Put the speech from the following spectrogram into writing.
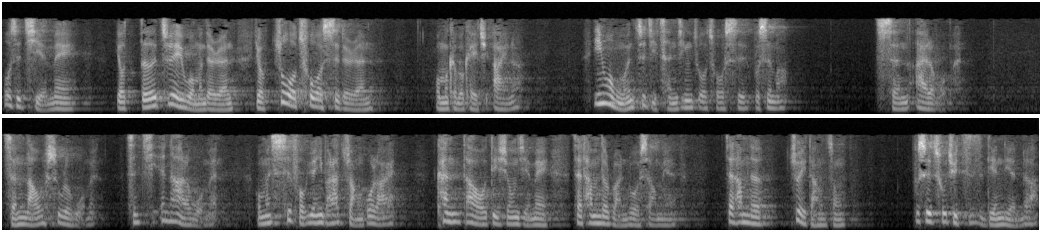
或是姐妹，有得罪我们的人，有做错事的人，我们可不可以去爱呢？因为我们自己曾经做错事，不是吗？神爱了我们，神饶恕了我们，神接纳了我们，我们是否愿意把它转过来？看到弟兄姐妹在他们的软弱上面，在他们的罪当中，不是出去指指点点的，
